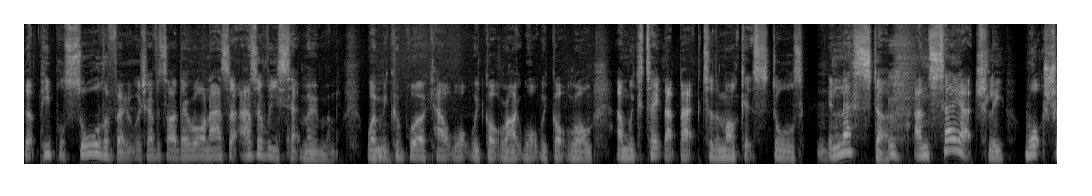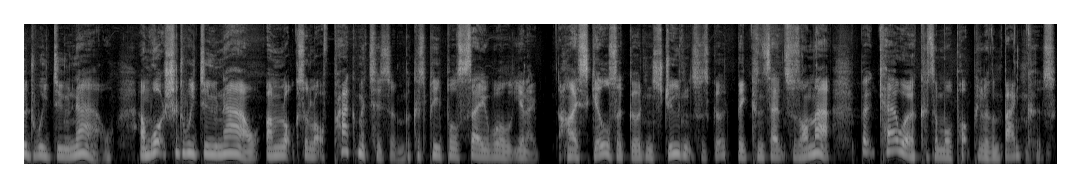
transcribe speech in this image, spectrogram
that people saw the vote, whichever side they were on, as a, as a reset moment when we mm. could work out what we got right, what we got wrong, and we could take that back to the market stalls mm. in Leicester mm. and say, actually, what should we do now? And what should we do now unlocks a lot of pragmatism because people say, well, you know, high skills are good and students is good, big consensus on that. But care workers are more popular than bankers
